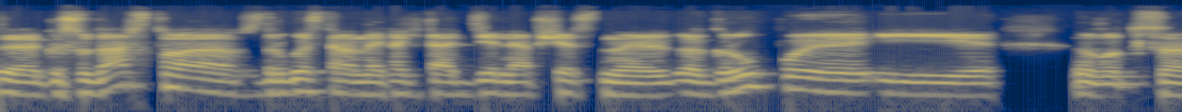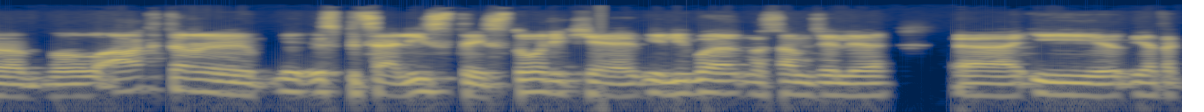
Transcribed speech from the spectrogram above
э, государство, с другой стороны, какие-то отдельные общественные э, группы и вот, э, акторы, специалисты, историки, и либо, на самом деле, и я так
